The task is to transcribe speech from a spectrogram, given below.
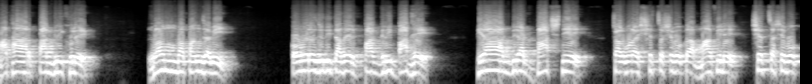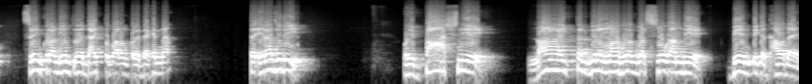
মাথার পাগড়ি খুলে লম্বা পাঞ্জাবি কবরে যদি তাদের পাগড়ি বাঁধে, বিরাট বিরাট বাস নিয়ে চরমনায় স্বেচ্ছাসেবকরা মাহফিলে স্বেচ্ছাসেবক শৃঙ্খলা নিয়ন্ত্রণের দায়িত্ব পালন করে, দেখেন না? তা এরা যদি ওই বাস নিয়ে নারাই তাকবির আল্লাহু আকবার স্লোগান দিয়ে বিএনপি কে ধাওয়া দেয়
